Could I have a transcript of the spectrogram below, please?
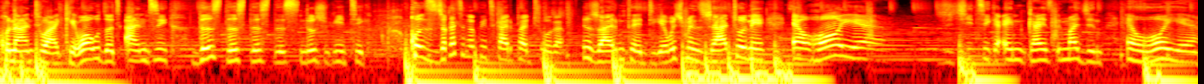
kuna anti wake. Waudza kuti anti this this this this ndo zviri kuitika bcause zvakatanga kuitika ari patuka izvaari muthird year which means zvaatone a whole year zvichiitika and guys imagine a whole year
